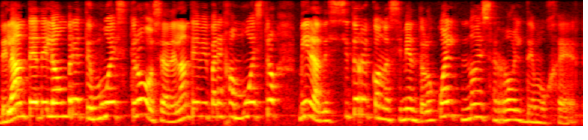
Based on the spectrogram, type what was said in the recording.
delante del hombre te muestro, o sea, delante de mi pareja muestro, mira, necesito reconocimiento, lo cual no es rol de mujer.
